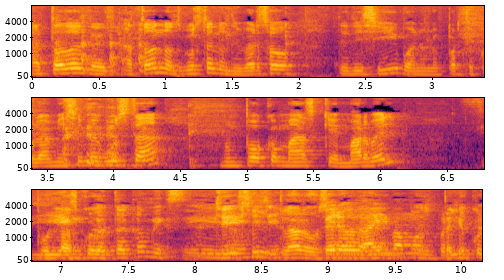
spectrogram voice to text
A todos, les- a todos nos gusta el universo de DC. Bueno, en lo particular a mí sí me gusta un poco más que Marvel. Sí, Por las en cu- cuanto a cómics, sí. Sí, Sí, sí, sí. claro, o Pero sea, ahí en- vamos, en por ejemplo,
